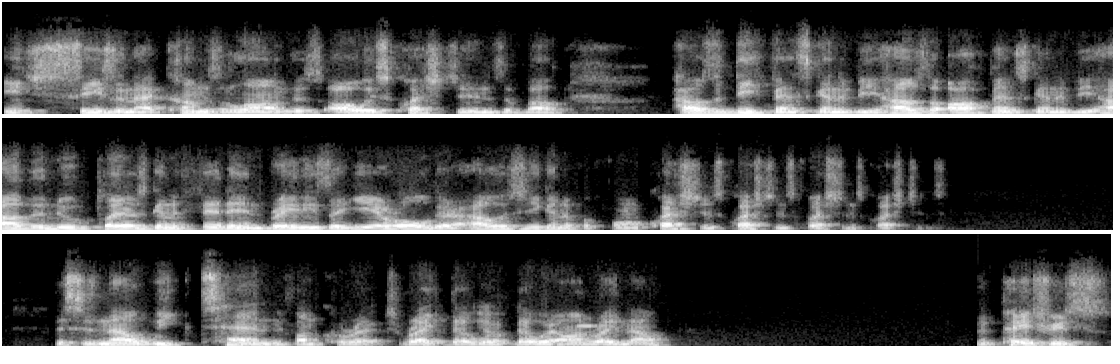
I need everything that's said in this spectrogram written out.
each season that comes along, there's always questions about how's the defense going to be, how's the offense going to be, how the new players going to fit in. Brady's a year older. How is he going to perform? Questions, questions, questions, questions. This is now week 10, if I'm correct, right? That, we're, that we're on right now. The Patriots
